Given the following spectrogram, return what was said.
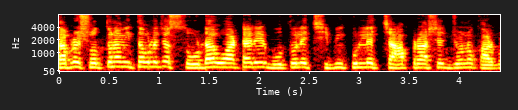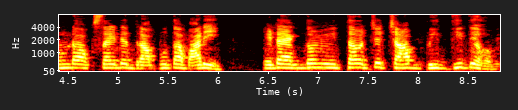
তারপরে সত্য না মিথ্যা বলেছে, সোডা ওয়াটারের বোতলে ছিপি খুললে চাপ হ্রাসের জন্য কার্বন ডাই অক্সাইডের দ্রাব্যতা বাড়ে। এটা একদমই মিথ্যা, হচ্ছে চাপ বৃদ্ধিতে হবে।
